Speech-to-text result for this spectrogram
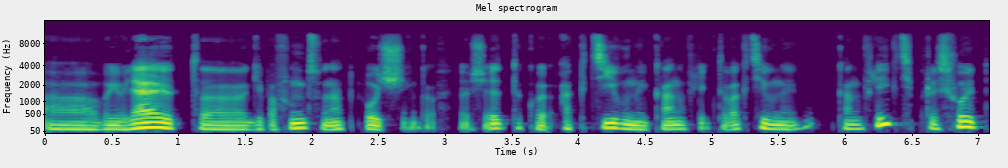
а, выявляют а, гипофункцию надпочечников. То есть это такой активный конфликт. И в активном конфликте происходит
